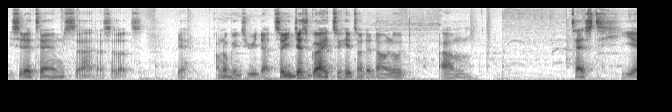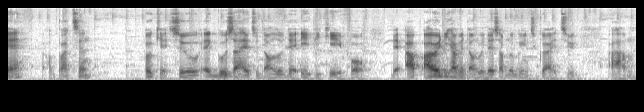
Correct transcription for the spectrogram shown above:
you see the terms uh, that's a lot yeah i'm not going to read that so you just go ahead to hit on the download um, test here button okay so it goes ahead to download the apk for the app. I already have it downloaded, so I'm not going to go ahead to um,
